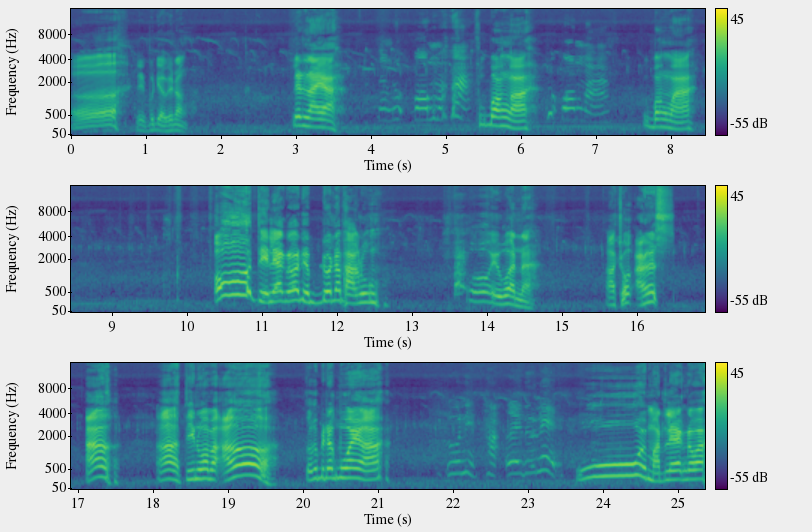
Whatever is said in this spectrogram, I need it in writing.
เออเล่นผู้เดียวพี่น้อง เล่นอะไรอะเดินลูกบองหมาฟุตบอลเหรอลูกบองหมาฟุตบอลหมา โอ้ตีแรกแล้วเดี๋ยวโดนหน้าผากลุง โอ้ยอ้วนน่ะเอาชกเอสเอาเอาตีนัวมาเอาตัวก็เป็นนักมวยเหรอดูนี่หักเลยดูนี่โอ้ยหมัดแรงนะวะ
